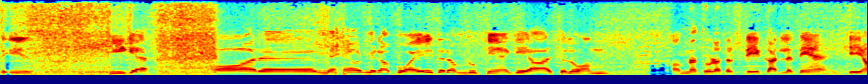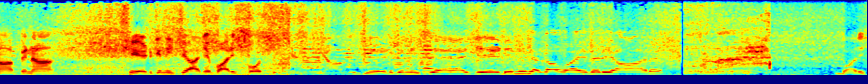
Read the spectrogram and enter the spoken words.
तेज़, ठीक है? और मैं और मेरा बॉय इधर हम रुके हैं कि यार चलो हम हम ना थोड़ा सा स्टे कर लेते हैं कि यहाँ पे ना शेड के नीचे आ जाए, बारिश बहुत यहाँ पे शेड के नीचे आया शेड ही नहीं लगा हुआ इधर यार। बारिश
